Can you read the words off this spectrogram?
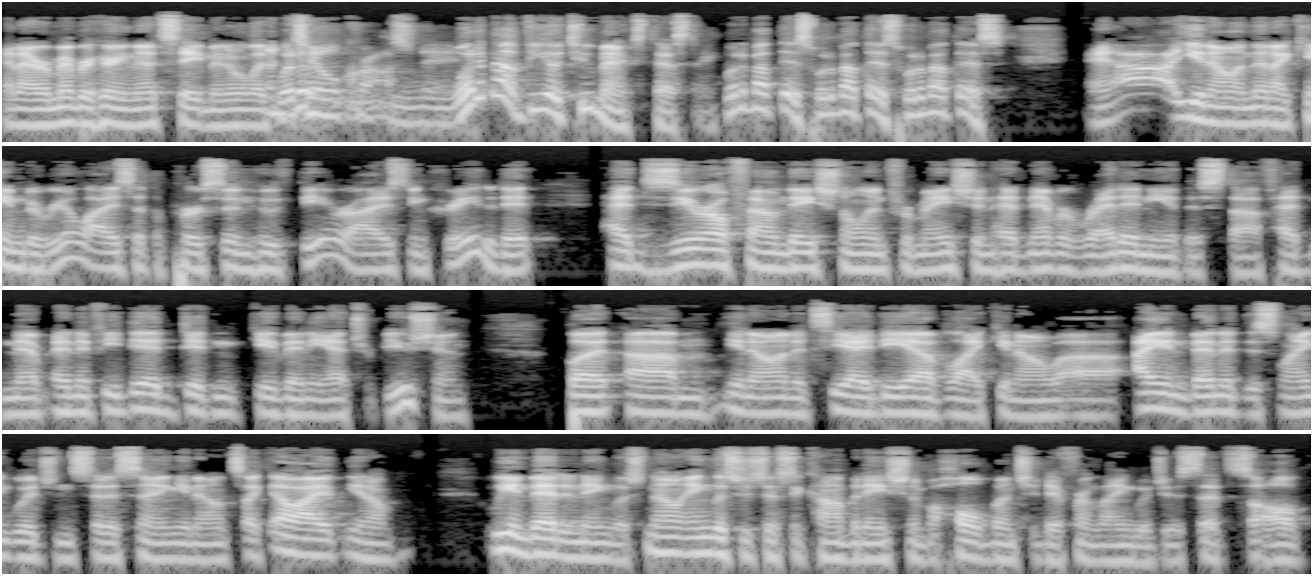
and I remember hearing that statement and we're like, Until what, CrossFit. what about VO2 max testing? What about this? What about this? What about this? And ah, you know, and then I came to realize that the person who theorized and created it had zero foundational information, had never read any of this stuff, had never, and if he did, didn't give any attribution. But um, you know, and it's the idea of like, you know, uh, I invented this language instead of saying, you know, it's like, oh, I, you know, we invented English. No, English is just a combination of a whole bunch of different languages that's all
